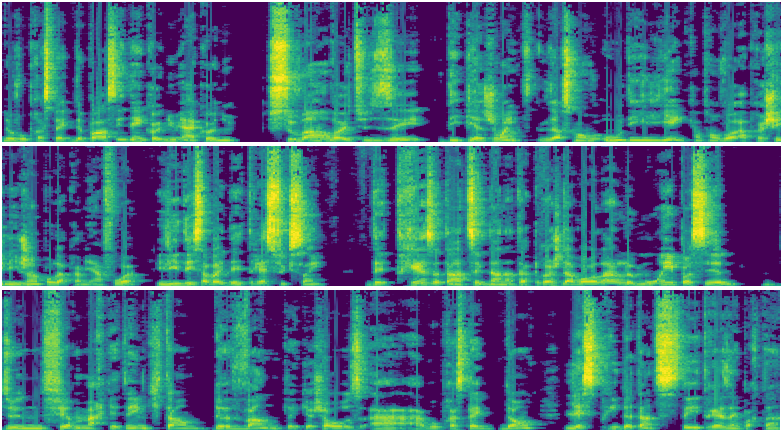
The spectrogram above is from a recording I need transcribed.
vos prospects, de passer d'inconnu à connu. Souvent, on va utiliser des pièces jointes lorsqu'on ou des liens quand on va approcher les gens pour la première fois. Et l'idée, ça va être d'être très succinct, d'être très authentique dans notre approche, d'avoir l'air le moins possible d'une firme marketing qui tente de vendre quelque chose à, vos prospects. Donc, l'esprit d'authenticité est très important.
